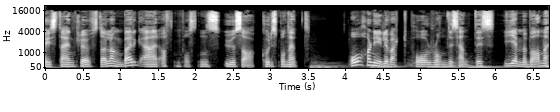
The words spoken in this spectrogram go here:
Øystein Kløvstad Langberg er Aftenpostens USA-korrespondent, og har nylig vært på Ron DeSantis hjemmebane.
